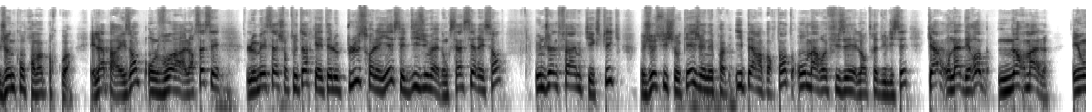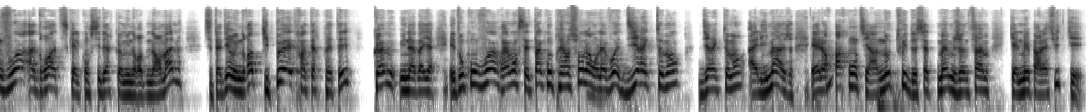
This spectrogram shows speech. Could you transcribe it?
je ne comprends pas pourquoi. Et là, par exemple, on le voit. Alors ça, c'est le message sur Twitter qui a été le plus relayé, c'est le 18 mai. Donc c'est assez récent. Une jeune femme qui explique Je suis choquée, j'ai une épreuve hyper importante, on m'a refusé l'entrée du lycée car on a des robes normales. Et on voit à droite ce qu'elle considère comme une robe normale, c'est-à-dire une robe qui peut être interprétée comme une abaya. Et donc on voit vraiment cette incompréhension là, on la voit directement, directement à l'image. Et alors par contre, il y a un autre tweet de cette même jeune femme qu'elle met par la suite qui est,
